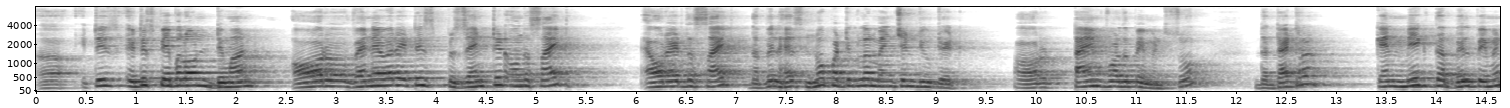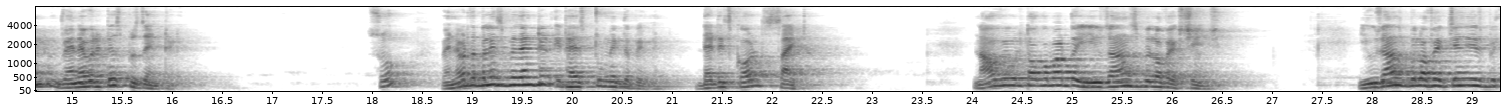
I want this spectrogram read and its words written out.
uh, it is it is payable on demand or whenever it is presented on the sight or at the sight the bill has no particular mentioned due date or time for the payment. So the debtor can make the bill payment whenever it is presented. So whenever the bill is presented it has to make the payment. That is called sight. Now we will talk about the usance bill of exchange usance bill of exchange is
